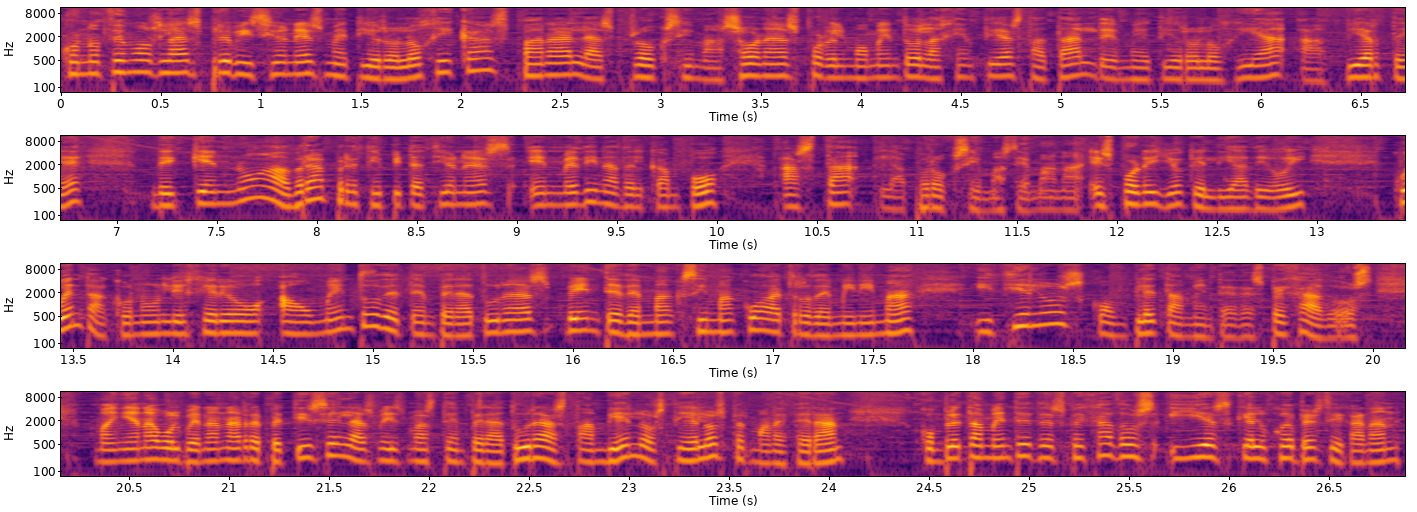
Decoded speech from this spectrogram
Conocemos las previsiones meteorológicas para las próximas horas. Por el momento, la Agencia Estatal de Meteorología advierte de que no habrá precipitaciones en Medina del Campo hasta la próxima semana. Es por ello que el día de hoy cuenta con un ligero aumento de temperaturas, 20 de máxima, 4 de mínima y cielos completamente despejados. Mañana volverán a repetirse las mismas temperaturas. También los cielos permanecerán completamente despejados y es que el jueves llegarán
